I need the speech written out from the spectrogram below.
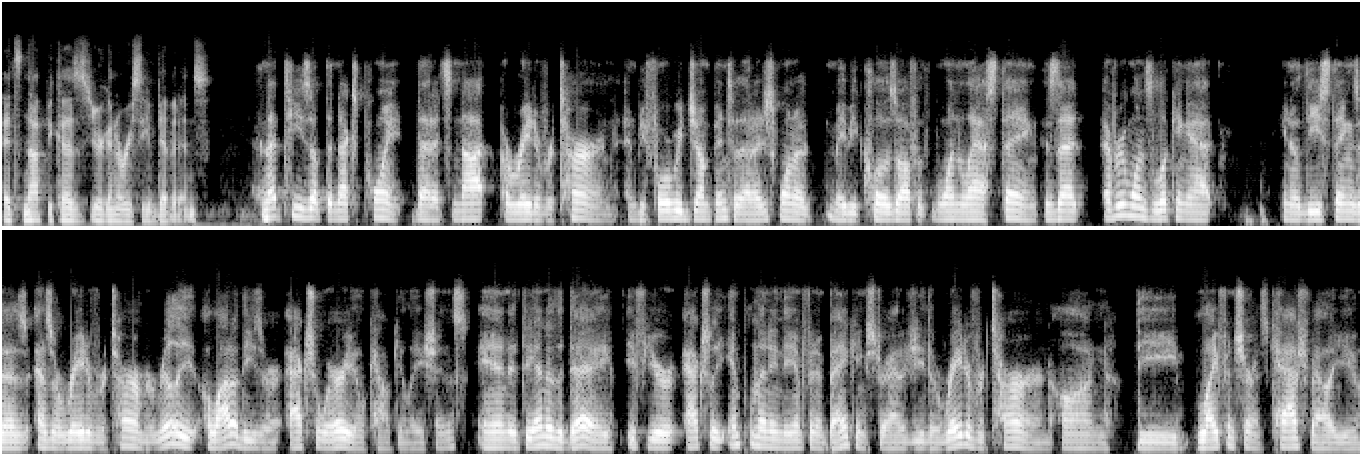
it's not because you're going to receive dividends. And that tees up the next point that it's not a rate of return. And before we jump into that, I just want to maybe close off with one last thing is that everyone's looking at you know these things as as a rate of return but really a lot of these are actuarial calculations and at the end of the day if you're actually implementing the infinite banking strategy the rate of return on the life insurance cash value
